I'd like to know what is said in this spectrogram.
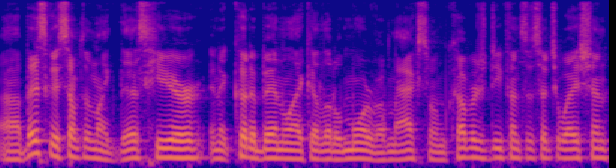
Uh, basically, something like this here, and it could have been like a little more of a maximum coverage defensive situation,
